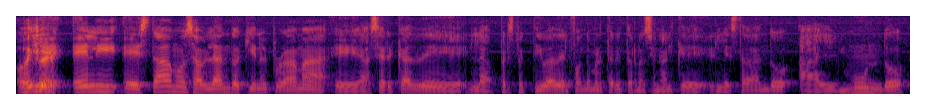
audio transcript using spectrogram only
Oye, Eli, estábamos hablando aquí en el programa eh, acerca de la perspectiva del Fondo Monetario Internacional que le está dando al mundo,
